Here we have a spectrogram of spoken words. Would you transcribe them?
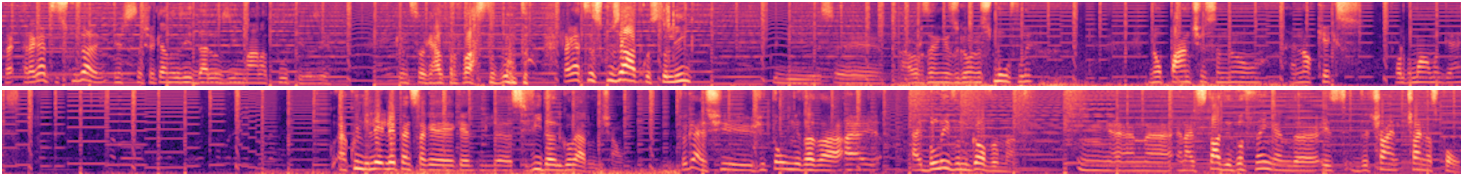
Ra- Ragazzi, scusate, sto cercando di darlo in mano a tutti così. Che che altro fa a sto punto. Ragazzi, scusate questo link. Quindi se everything is going smoothly. No punches and no, and no kicks for the moment, guys. Ah, quindi lei, lei pensa che, che si fida del governo, diciamo. So guys, she, she told me that uh, I, I believe in government. Mm, and, uh, and I've studied the thing and uh, it's the China, China's fault.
